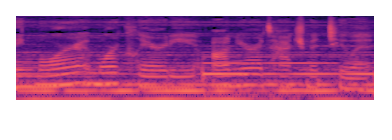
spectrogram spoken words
Gaining more and more clarity on your attachment to it.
